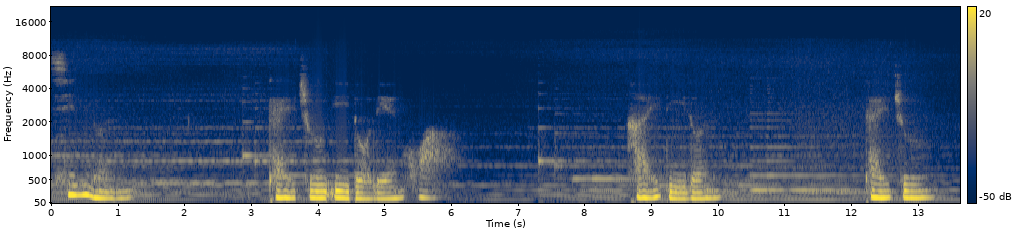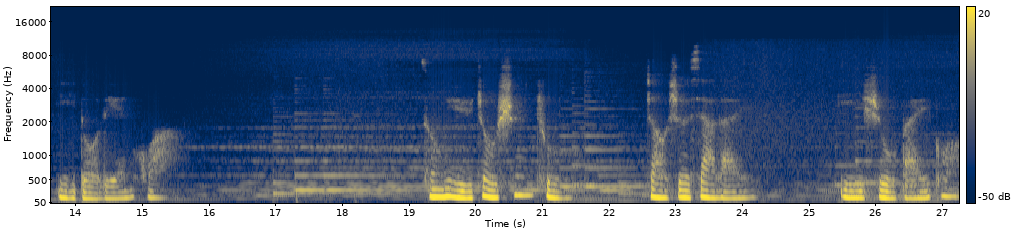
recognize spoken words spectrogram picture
心轮。开出一朵莲花，海底轮开出一朵莲花，从宇宙深处照射下来一束白光，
